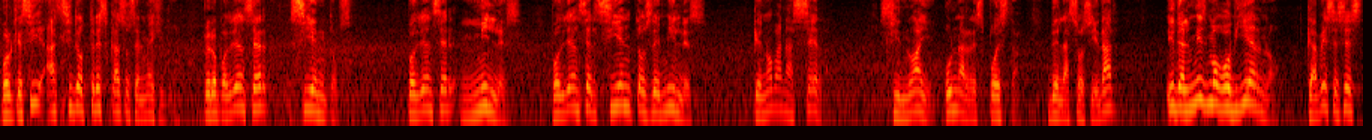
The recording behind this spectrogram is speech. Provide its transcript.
Porque sí han sido tres casos en México, pero podrían ser cientos, podrían ser miles, podrían ser cientos de miles, que no van a ser si no hay una respuesta de la sociedad y del mismo gobierno, que a veces es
